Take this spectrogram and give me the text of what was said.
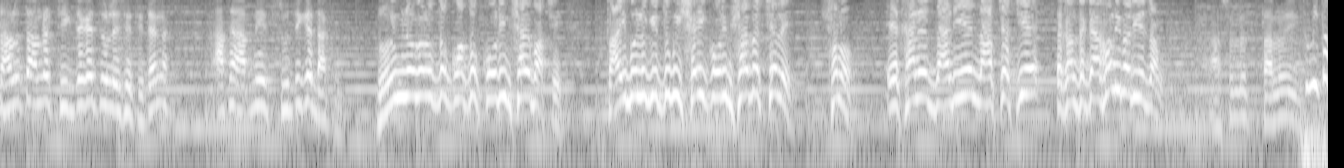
তাহলে তো আমরা ঠিক জায়গায় চলে এসেছি তাই না? আচ্ছা আপনি শ্রুতিকে ডাকুন। রহিমনগরে তো কত করিম সাহেব আছে। তাই বলে কি তুমি সেই করিম সাহেবের ছেলে? শোনো এখানে দাঁড়িয়ে না চাচিয়ে এখান থেকে এখনই বেরিয়ে যাও। আসলে তাহলে তুমি তো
